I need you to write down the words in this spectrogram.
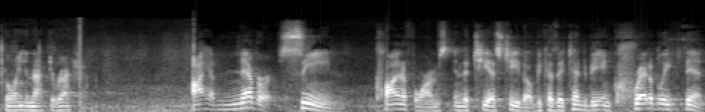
going in that direction. I have never seen clinoforms in the TST though because they tend to be incredibly thin.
